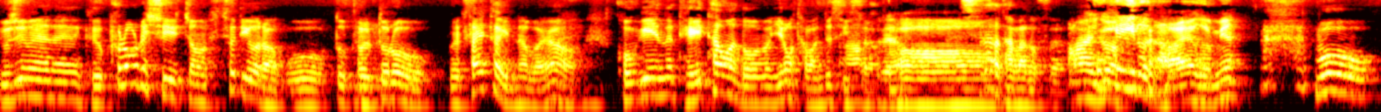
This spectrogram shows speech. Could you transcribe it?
요즘에는 그 Flourish.studio라고 studio라고 또 별도로 웹사이트가 있나 봐요. 거기에 있는 데이터만 넣으면 이런 거 다 만들 수 아, 있어요. 그래요? 시대가 어. 달라졌어요. 아 이거 4K로 나와요, 그러면? 뭐,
